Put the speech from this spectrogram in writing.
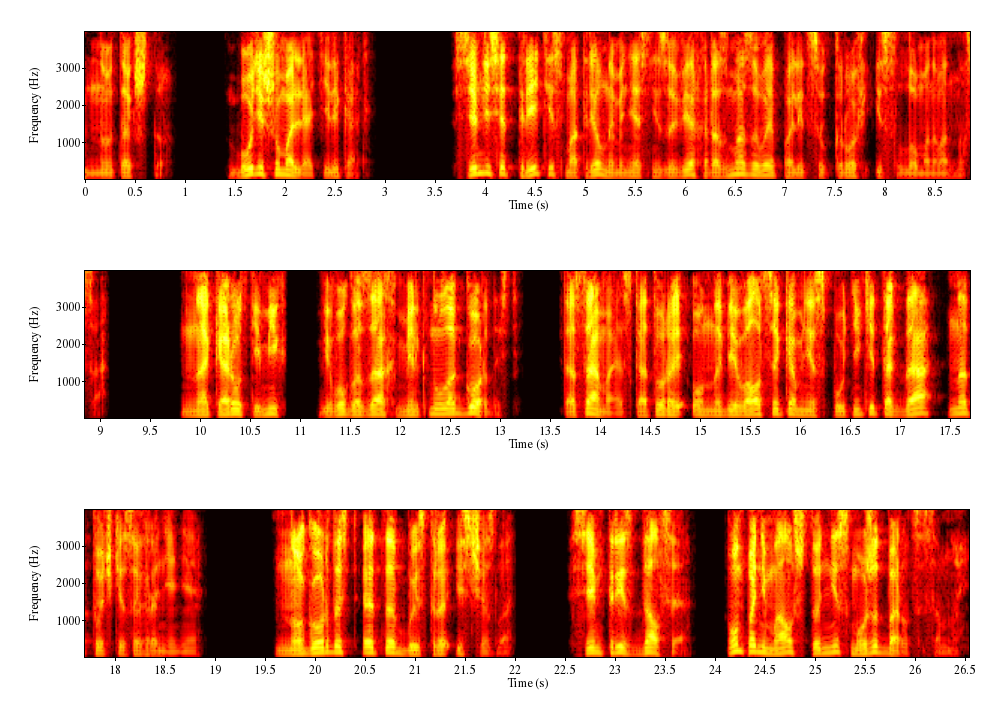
Ну так что, будешь умолять или как? 73-й смотрел на меня снизу вверх, размазывая по лицу кровь из сломанного носа. На короткий миг В его глазах мелькнула гордость. Та самая, с которой он набивался ко мне спутники тогда на точке сохранения. Но гордость эта быстро исчезла. 7-3 сдался. Он понимал, что не сможет бороться со мной.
